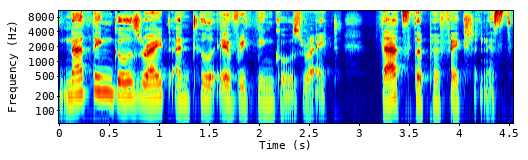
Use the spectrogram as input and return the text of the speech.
Nothing goes right until everything goes right. That's the perfectionist.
